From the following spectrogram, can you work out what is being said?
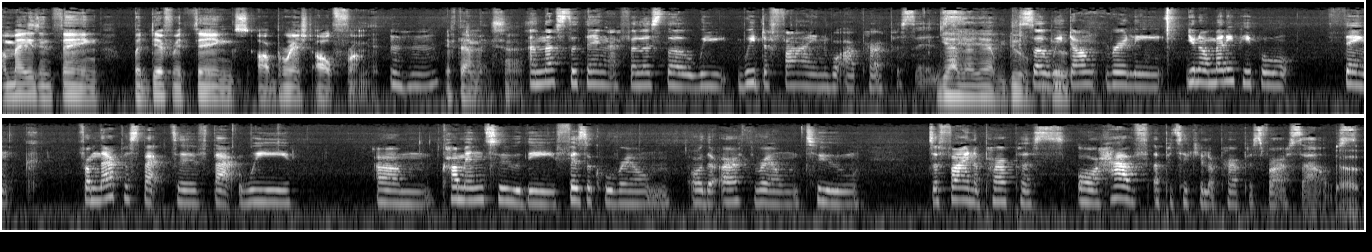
amazing thing, but different things are branched off from it. Mm-hmm. If that makes sense. And that's the thing. I feel as though we we define what our purpose is. Yeah, yeah, yeah. We do. So we, we do. don't really, you know, many people think from their perspective that we um, come into the physical realm or the earth realm to define a purpose or have a particular purpose for ourselves. Yup.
